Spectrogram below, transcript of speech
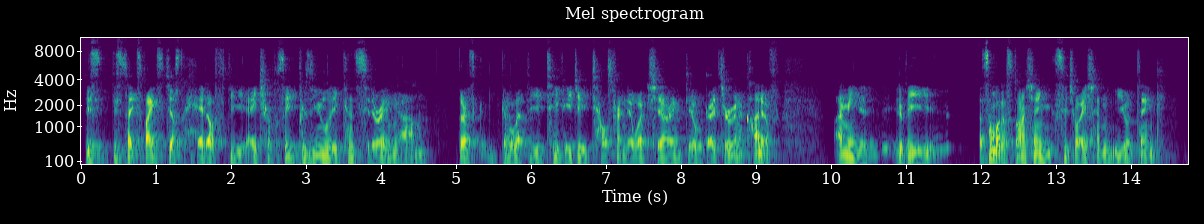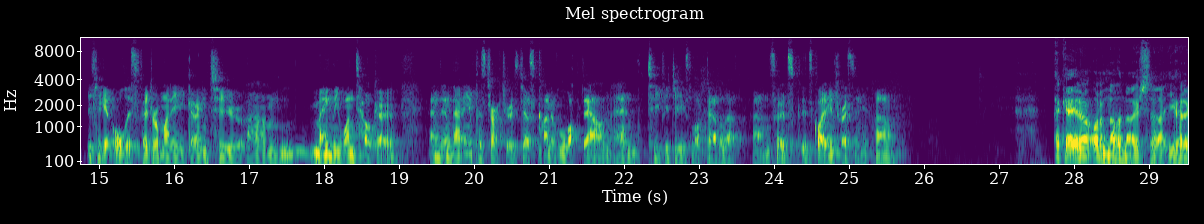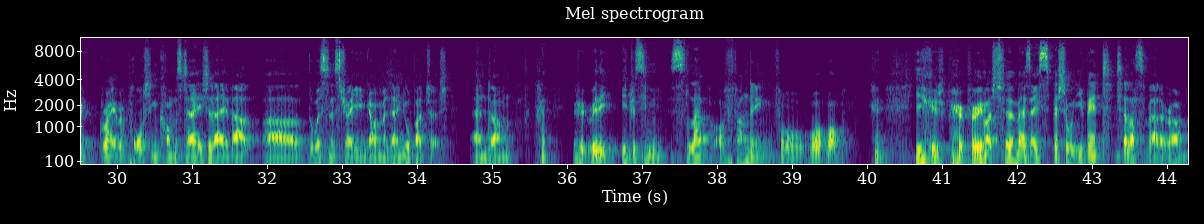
This, this takes place just ahead of the ACCC presumably considering um, they're going to let the TPG Telstra network sharing deal go through. And it kind of, I mean, it, it'll be a somewhat astonishing situation, you would think, if you get all this federal money going to um, mainly one telco, and then that infrastructure is just kind of locked down, and TPG is locked out of that. Um, so it's it's quite interesting. Um, Okay, on another note, uh, you had a great report in Comms Day today about uh, the Western Australian government annual budget and um, really interesting slab of funding for what, what you could very much term as a special event. Tell us about it, right?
